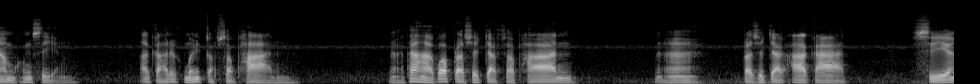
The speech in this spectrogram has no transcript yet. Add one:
นำของเสียง อากาศก็เหมือนกับสะพานนะถ้าหากว่าปราศจากสะพานนะปราศจากอากาศ เสียง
